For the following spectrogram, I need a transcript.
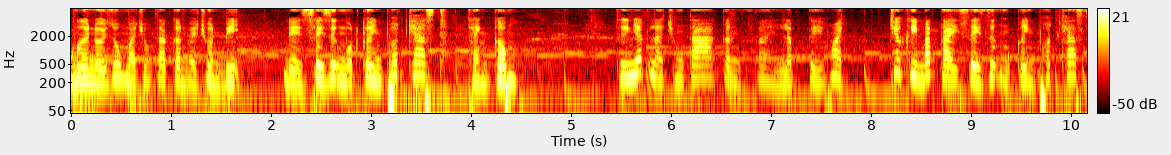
10 nội dung mà chúng ta cần phải chuẩn bị để xây dựng một kênh podcast thành công. Thứ nhất là chúng ta cần phải lập kế hoạch trước khi bắt tay xây dựng một kênh podcast.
